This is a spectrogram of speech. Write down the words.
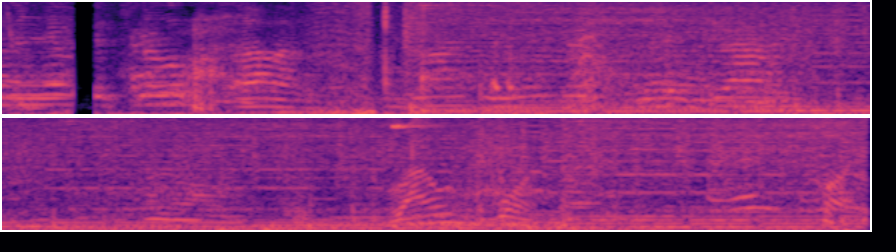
Round one. Fight.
